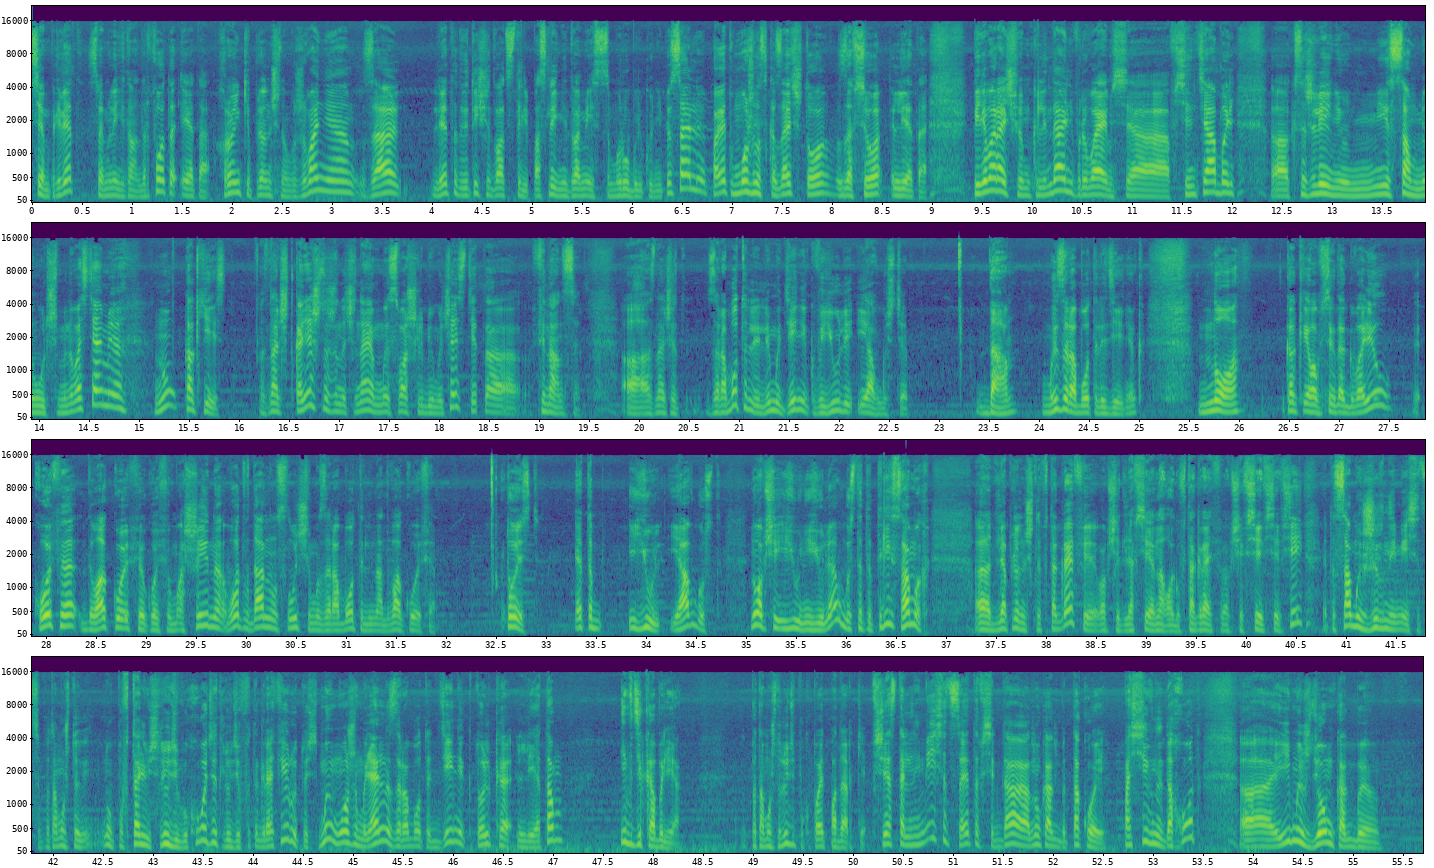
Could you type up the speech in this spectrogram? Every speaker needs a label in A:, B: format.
A: Всем привет, с вами Леонид Андерфото, и это хроники пленочного выживания за лето 2023. Последние два месяца мы рубрику не писали, поэтому можно сказать, что за все лето. Переворачиваем календарь, врываемся в сентябрь. А, к сожалению, не с самыми лучшими новостями, ну, как есть. Значит, конечно же, начинаем мы с вашей любимой части, это финансы. А, значит, заработали ли мы денег в июле и августе? Да, мы заработали денег, но как я вам всегда говорил, кофе, два кофе, кофемашина. Вот в данном случае мы заработали на два кофе. То есть это июль и август. Ну, вообще июнь, июль, август это три самых э, для пленочной фотографии, вообще для всей аналогов фотографии, вообще все-все-все, это самые жирные месяцы, потому что, ну, повторюсь, люди выходят, люди фотографируют, то есть мы можем реально заработать денег только летом и в декабре потому что люди покупают подарки. Все остальные месяцы это всегда, ну, как бы такой пассивный доход, э, и мы ждем, как бы,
